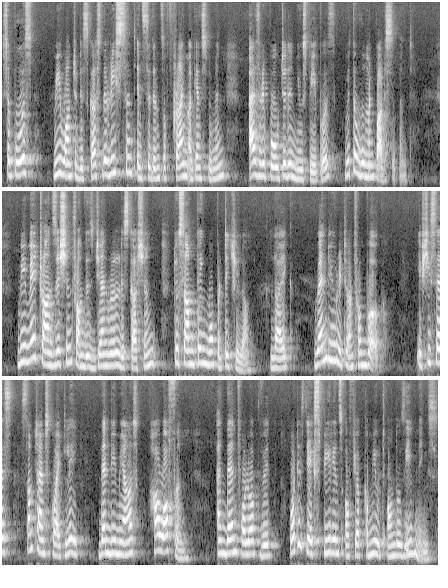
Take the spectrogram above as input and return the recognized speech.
Suppose we want to discuss the recent incidents of crime against women as reported in newspapers with a woman participant. We may transition from this general discussion to something more particular, like when do you return from work? If she says sometimes quite late, then we may ask how often and then follow up with what is the experience of your commute on those evenings?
